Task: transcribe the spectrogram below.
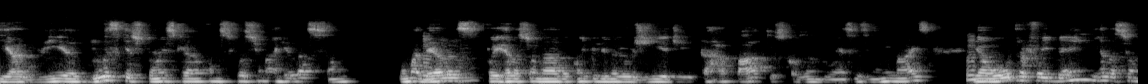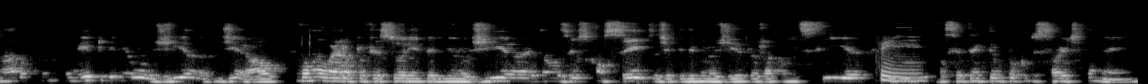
e havia duas questões que eram como se fosse uma redação. Uma uhum. delas foi relacionada com a epidemiologia de carrapatos causando doenças em animais Uhum. E a uhum. outra foi bem relacionada com, com, epidemiologia geral. Como eu era professor em epidemiologia, então usei os conceitos de epidemiologia que eu já conhecia. Sim. E você tem que ter um pouco de sorte também.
